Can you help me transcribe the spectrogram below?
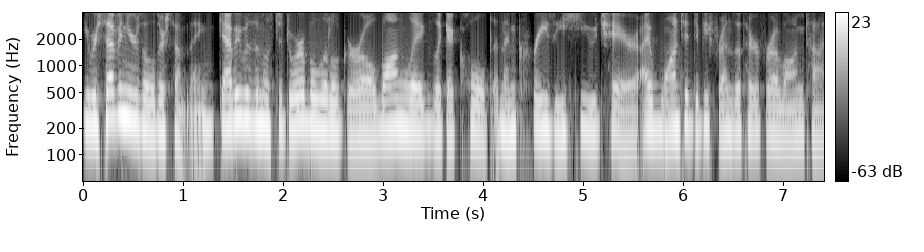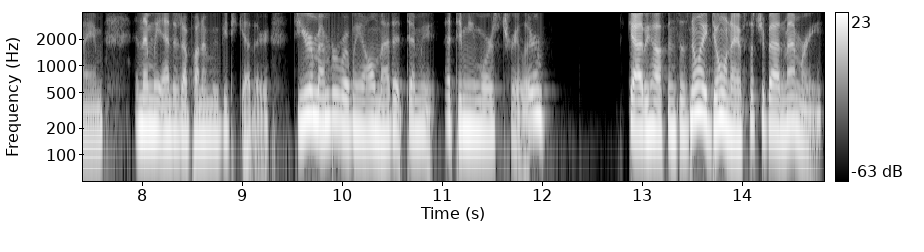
you were seven years old or something. Gaby was the most adorable little girl, long legs like a colt, and then crazy huge hair. I wanted to be friends with her for a long time, and then we ended up on a movie together. Do you remember when we all met at Demi, at Demi Moore's trailer? Gaby Hoffmann says, No, I don't. I have such a bad memory.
